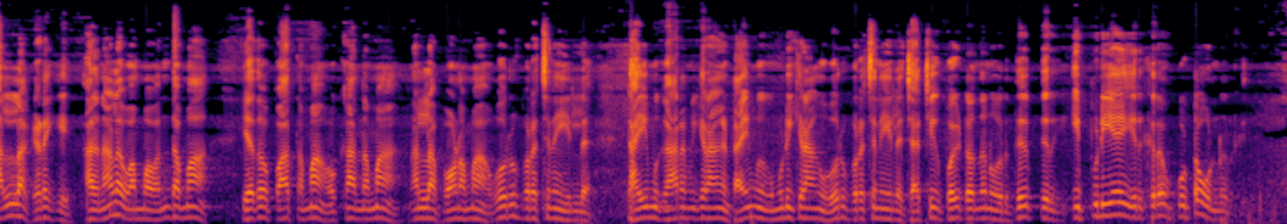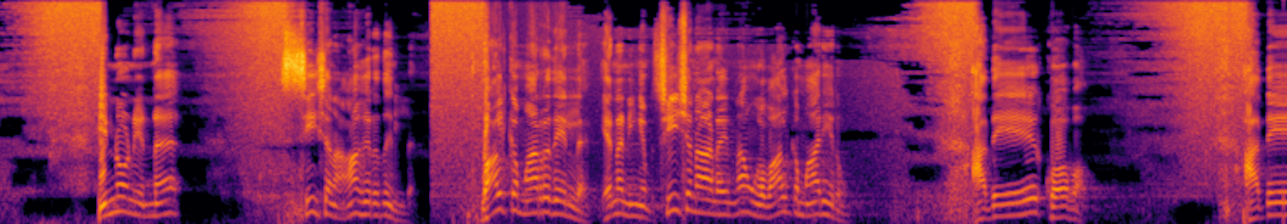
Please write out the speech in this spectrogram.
நல்லா கிடைக்கு. அதனால் நம்ம வந்தோமா? ஏதோ பார்த்தோமா? உட்காந்தோமா நல்லா போனோமா? ஒரு பிரச்சனையும் இல்லை. டைமுக்கு ஆரம்பிக்கிறாங்க டைமுக்கு முடிக்கிறாங்க ஒரு பிரச்சனையும் இல்லை. சர்ச்சுக்கு போயிட்டு வந்தோன்னு ஒரு திருப்தி இருக்குது இப்படியே இருக்கிற கூட்டம் ஒன்று இருக்குது இன்னொன்று என்ன? சீசன் ஆகிறதும் இல்லை. வாழ்க்கை மாறுறதே இல்லை. ஏன்னா நீங்கள் சீசன் ஆனதுன்னா உங்கள் வாழ்க்கை மாறிடும் அதே கோபம். அதே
